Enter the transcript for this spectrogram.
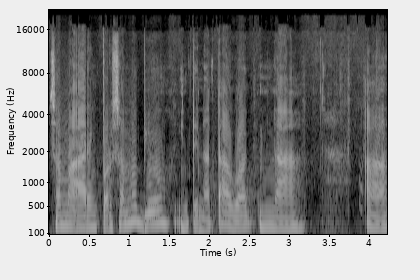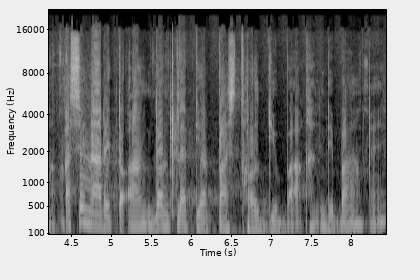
So maaring for some of you, yung tinatawag na Ah, kasi narito ang don't let your past hold you back, 'di ba? Okay?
